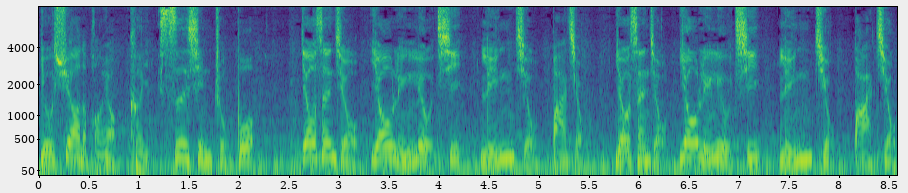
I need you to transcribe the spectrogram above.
有需要的朋友可以私信主播：幺三九幺零六七零九八九，幺三九幺零六七零九八九。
